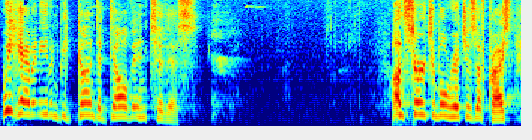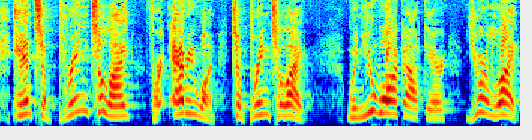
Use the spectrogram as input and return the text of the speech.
We haven't even begun to delve into this. Unsearchable riches of Christ and to bring to light for everyone to bring to light. When you walk out there, you're light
